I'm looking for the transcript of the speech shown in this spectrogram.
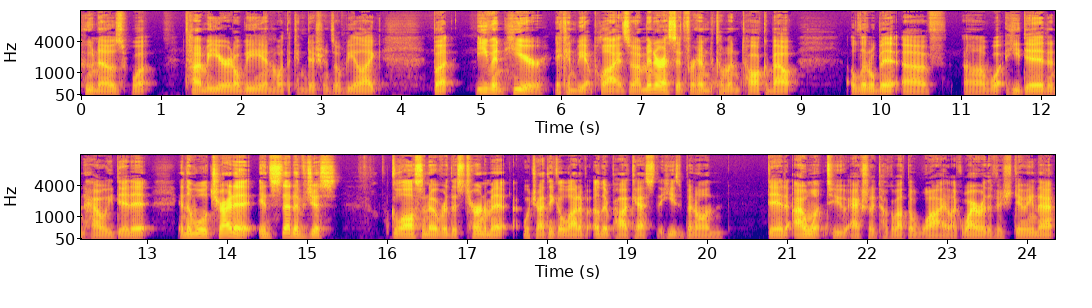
who knows what time of year it'll be and what the conditions will be like. But even here, it can be applied. So I'm interested for him to come and talk about a little bit of uh, what he did and how he did it. And then we'll try to, instead of just glossing over this tournament, which I think a lot of other podcasts that he's been on did, I want to actually talk about the why. Like, why were the fish doing that?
